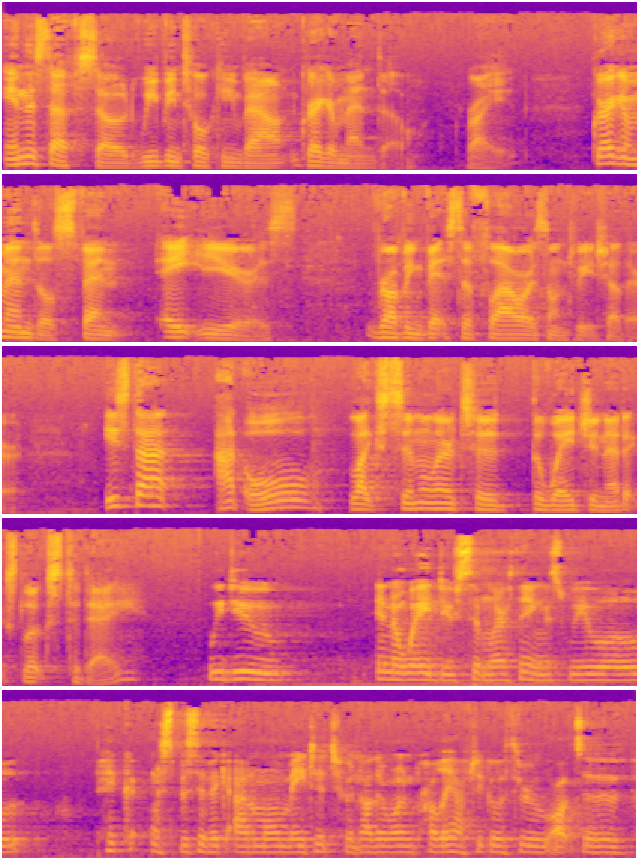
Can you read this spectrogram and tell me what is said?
In this episode, we've been talking about Gregor Mendel, right? Gregor Mendel spent eight years rubbing bits of flowers onto each other is that at all like similar to the way genetics looks today? We do, in a way, do similar things. We will pick a specific animal, mate it to another one, probably have to go through lots of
